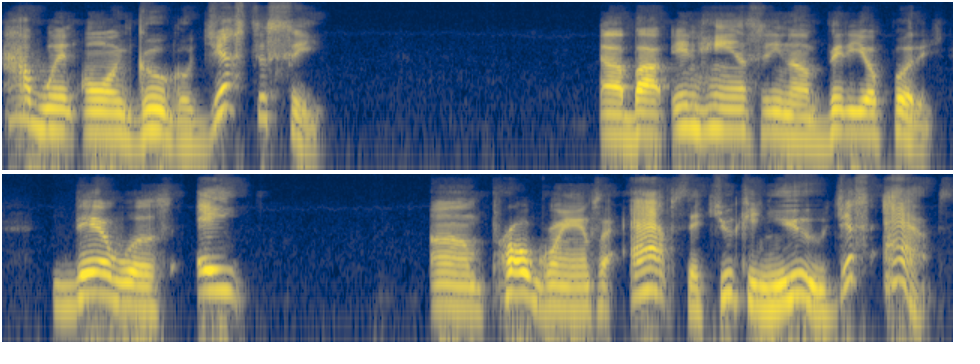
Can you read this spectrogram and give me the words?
I went on Google just to see about enhancing uh, video footage. There was eight um, programs or apps that you can use, just apps.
